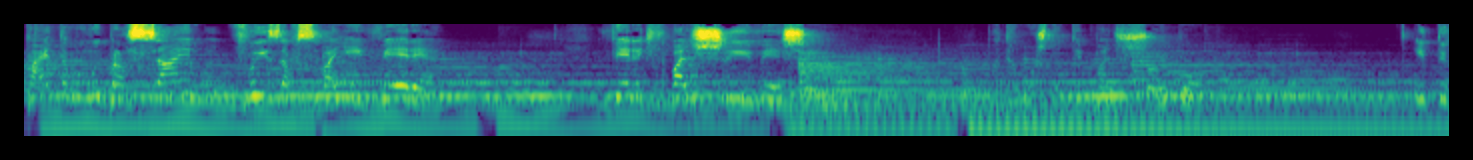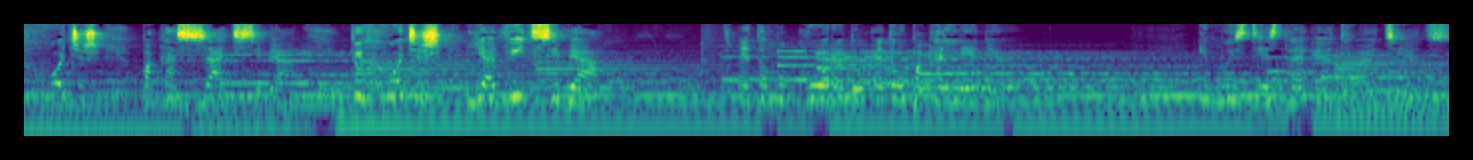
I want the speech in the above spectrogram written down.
Поэтому мы бросаем вызов своей вере. Верить в большие вещи потому что ты большой Бог. И ты хочешь показать себя, ты хочешь явить себя этому городу, этому поколению. Мы здесь для этого, Отец,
